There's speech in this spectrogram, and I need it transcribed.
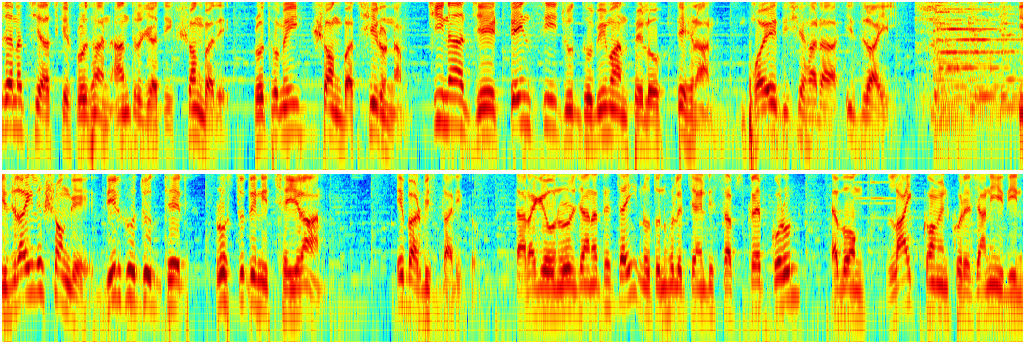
জানাচ্ছি আজকের প্রধান আন্তর্জাতিক সংবাদে। প্রথমেই সংবাদ শিরোনাম। চীনা যে টেনসি যুদ্ধ বিমান পেল তেহরান। ভয়ে দিশেহারা ইসরায়েল। ইসরায়েলের সঙ্গে দীর্ঘ যুদ্ধের প্রস্তুতি নিচ্ছে ইরান। এবার বিস্তারিত। তার আগে অনুরোধ জানাতে চাই, নতুন হলে চ্যানেলটি সাবস্ক্রাইব করুন এবং লাইক, কমেন্ট করে জানিয়ে দিন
